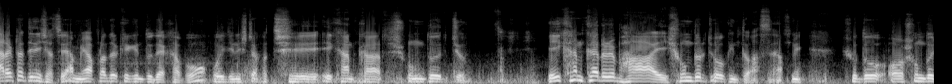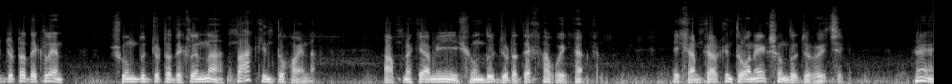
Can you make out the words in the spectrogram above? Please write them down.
আরেকটা জিনিস আছে, আমি আপনাদেরকে কিন্তু দেখাবো। ওই জিনিসটা হচ্ছে এখানকার সৌন্দর্য। এইখানকার ভাই, সৌন্দর্যও কিন্তু আছে। আপনি শুধু অসৌন্দর্যটা দেখলেন, সৌন্দর্যটা দেখলেন না, তা কিন্তু হয় না। আপনাকে আমি সৌন্দর্যটা দেখাবো এখানকার। এখানকার কিন্তু অনেক সৌন্দর্য রয়েছে। হ্যাঁ?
